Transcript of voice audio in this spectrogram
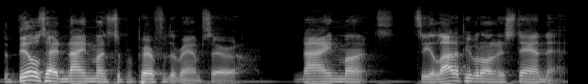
the Bills had nine months to prepare for the Rams, Sarah. Nine months. See, a lot of people don't understand that.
